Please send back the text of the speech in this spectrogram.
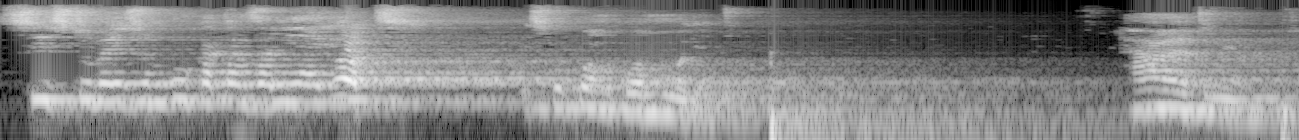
sisi tumeizunguka Tanzania yote isipokuwa mkoa mmoja tu. Haya tumeyakuta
